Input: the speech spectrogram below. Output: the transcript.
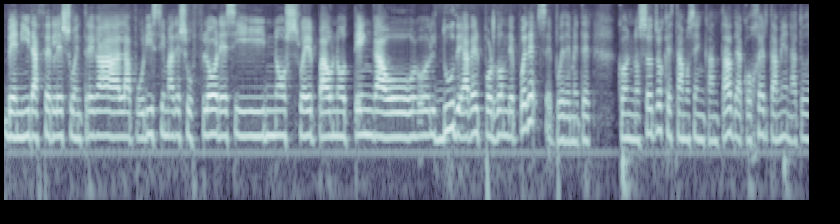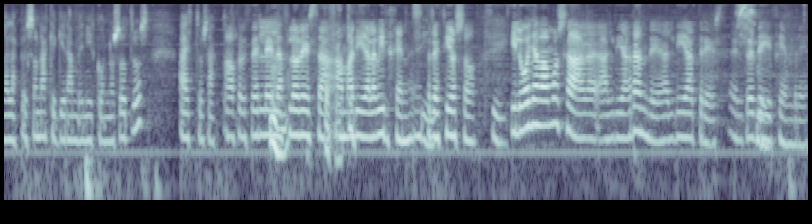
venir a hacerle su entrega a la purísima de sus flores y no sepa o no tenga o, dude a ver por dónde puede, se puede meter con nosotros, que estamos encantados de acoger también a todas las personas que quieran venir con nosotros a estos actos. A ofrecerle las flores a, María, la Virgen, precioso. Y luego ya vamos al día grande, al día 3, el 3 de diciembre.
